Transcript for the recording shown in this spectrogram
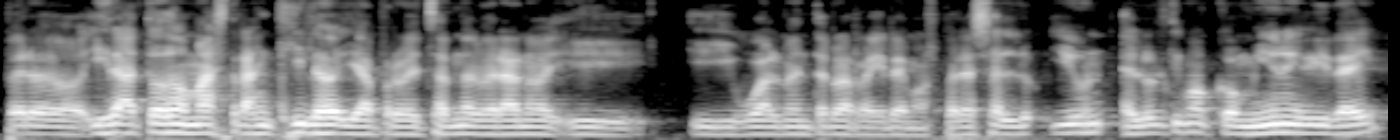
pero irá todo más tranquilo y aprovechando el verano y, igualmente nos reiremos. Pero es el, el último Community Day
